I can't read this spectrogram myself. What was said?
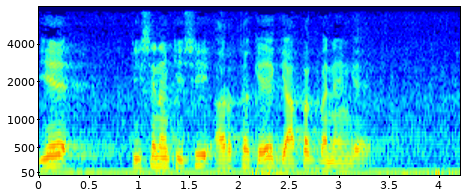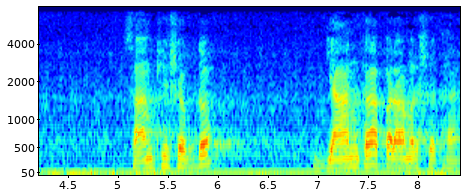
ये किसी न किसी अर्थ के ज्ञापक बनेंगे। सांख्य शब्द ज्ञान का परामर्शक है।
